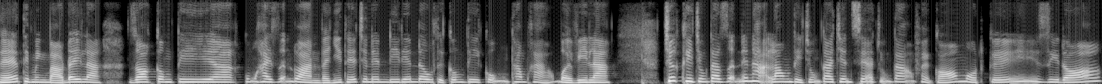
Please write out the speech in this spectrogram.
thế thì mình bảo đây là do công ty à, cũng hay dẫn đoàn về như thế, cho nên đi đến đâu thì công ty cũng tham khảo. Bởi vì là trước khi chúng ta dẫn đến hạ long thì chúng ta trên xe chúng ta cũng phải có một cái gì đó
